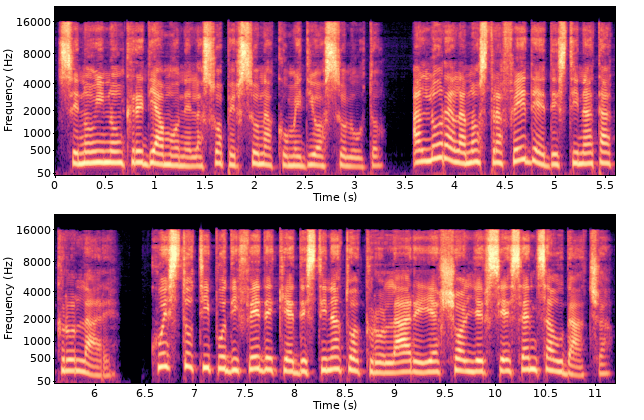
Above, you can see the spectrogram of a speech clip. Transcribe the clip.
se noi non crediamo nella sua persona come Dio assoluto, allora la nostra fede è destinata a crollare. Questo tipo di fede che è destinato a crollare e a sciogliersi è senza audacia,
